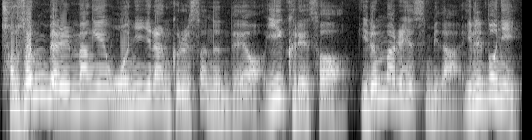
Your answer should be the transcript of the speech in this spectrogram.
조선 멸망의 원인이라는 글을 썼는데요. 이 글에서 이런 말을 했습니다. 일본이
